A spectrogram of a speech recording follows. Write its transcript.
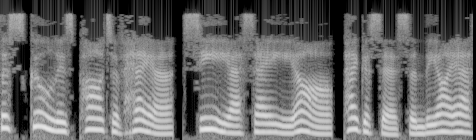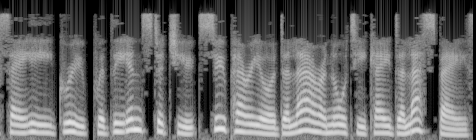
The school is part of HEA, CESAER, Pegasus and the ISAE group with the Institut supérieur de l'aéronautique et de l'espace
